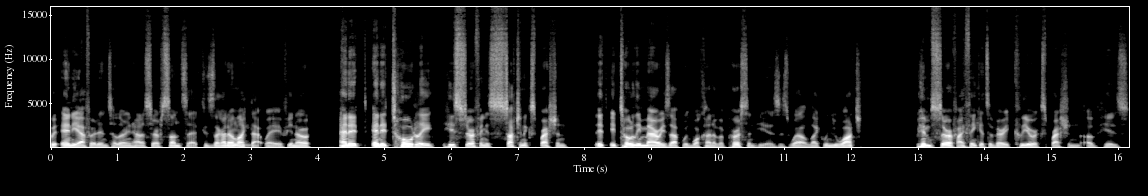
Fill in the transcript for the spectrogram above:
put any effort into learning how to surf sunset because he's like I don't like Mhm. that wave, you know. And it and it totally his surfing is such an expression. It it totally marries up with what kind of a person he is as well. Like when you watch him surf, I think it's a very clear expression of his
